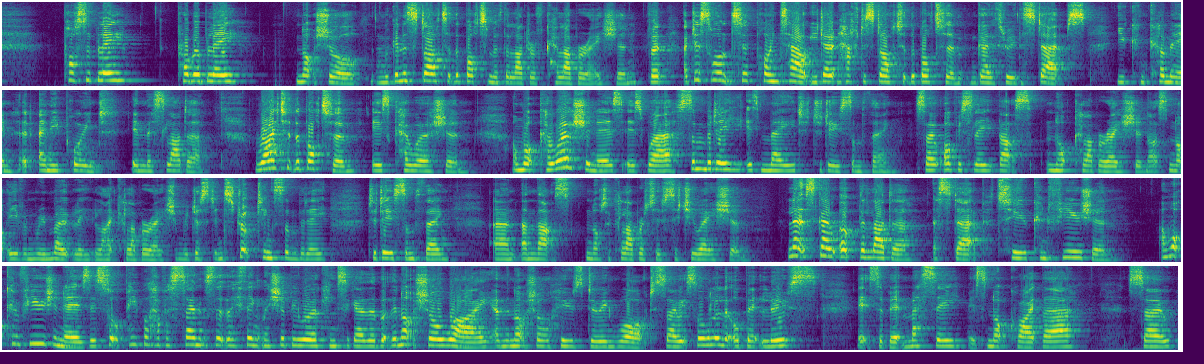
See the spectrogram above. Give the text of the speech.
possibly, probably, not sure. And we're going to start at the bottom of the ladder of collaboration, but I just want to point out you don't have to start at the bottom and go through the steps. You can come in at any point in this ladder. Right at the bottom is coercion. And what coercion is, is where somebody is made to do something. So obviously, that's not collaboration. That's not even remotely like collaboration. We're just instructing somebody to do something, and, and that's not a collaborative situation. Let's go up the ladder a step to confusion. And what confusion is, is sort of people have a sense that they think they should be working together, but they're not sure why and they're not sure who's doing what. So it's all a little bit loose, it's a bit messy, it's not quite there. So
